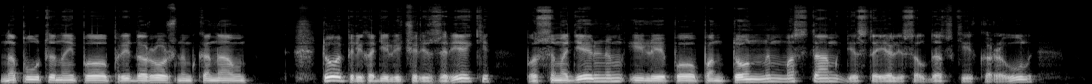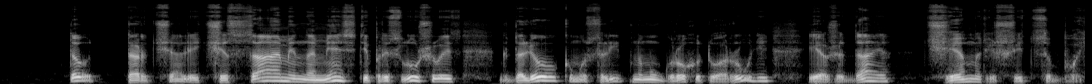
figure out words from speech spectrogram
напутанной по придорожным канавам, то переходили через реки, по самодельным или по понтонным мостам, где стояли солдатские караулы, то торчали часами на месте, прислушиваясь к далекому слитному грохоту орудий и ожидая, чем решится бой.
